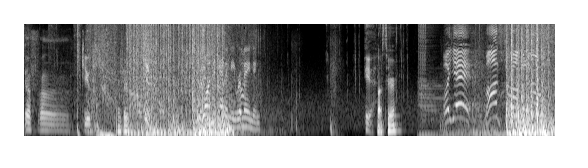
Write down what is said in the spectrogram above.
You have uh, Q. Okay. One enemy remaining. Here. Last here. Oh yeah! Monster on the loose!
